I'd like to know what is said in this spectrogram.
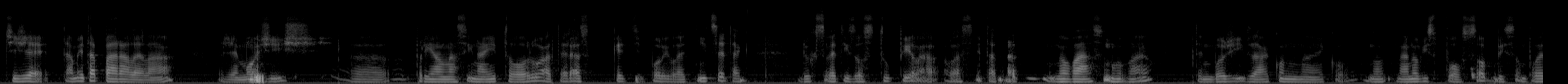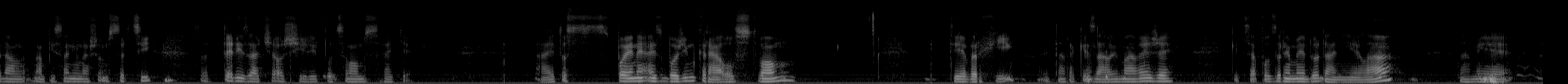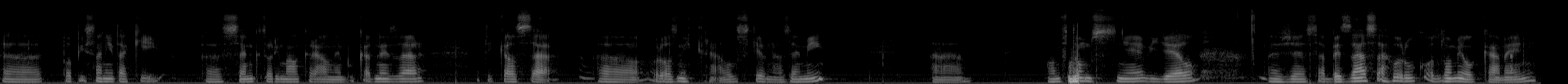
Čiže tam je tá paralela, že Mojžiš uh, prijal na Sinaji Tóru a teraz, keď boli letnice, tak Duch Svetý zostúpil a vlastne tá nová smluva, ten Boží zákon na, ako, no, na nový spôsob, by som povedal, napísaný v našom srdci, sa vtedy začal šíriť po celom svete. A je to spojené aj s Božím kráľovstvom, tie vrchy, je to také zaujímavé, že keď sa pozrieme do Daniela, tam je uh, popísaný taký uh, sen, ktorý mal král Nebukadnezar. Týkal sa uh, rôznych kráľovstiev na zemi. A on v tom sne videl, že sa bez zásahu rúk odlomil kameň,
